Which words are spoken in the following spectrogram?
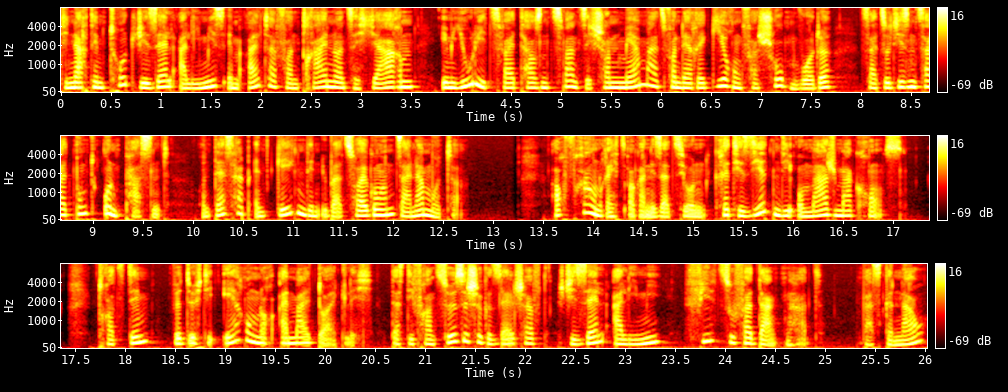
die nach dem Tod Giselle Halimis im Alter von 93 Jahren im Juli 2020 schon mehrmals von der Regierung verschoben wurde, sei zu diesem Zeitpunkt unpassend und deshalb entgegen den Überzeugungen seiner Mutter. Auch Frauenrechtsorganisationen kritisierten die Hommage Macrons. Trotzdem wird durch die Ehrung noch einmal deutlich, dass die französische Gesellschaft Giselle Halimi viel zu verdanken hat. Was genau?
